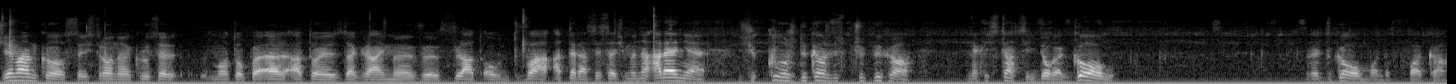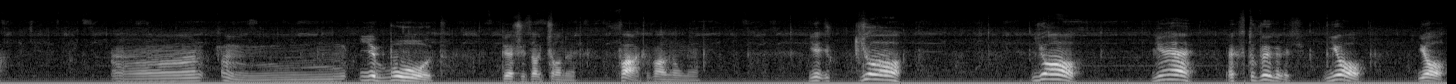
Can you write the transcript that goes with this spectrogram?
Siemanko, z tej strony cruisermoto.pl, a to jest Zagrajmy w Flat Out 2, a teraz jesteśmy na arenie, gdzie każdy, każdy przypycha na jakiejś stacji, dobra, go! Let's go, motherfucker. Mm, mm, jebut! Pierwszy zaliczony. Fuck, walnął mnie. Je, jo! Jo! Nie! Jak chcę to wygrać? Jo! Jo!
